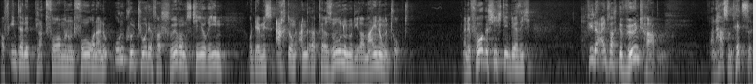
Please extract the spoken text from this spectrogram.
auf Internetplattformen und Foren eine Unkultur der Verschwörungstheorien und der Missachtung anderer Personen und ihrer Meinungen tobt. Eine Vorgeschichte, in der sich viele einfach gewöhnt haben an Hass und Hetze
